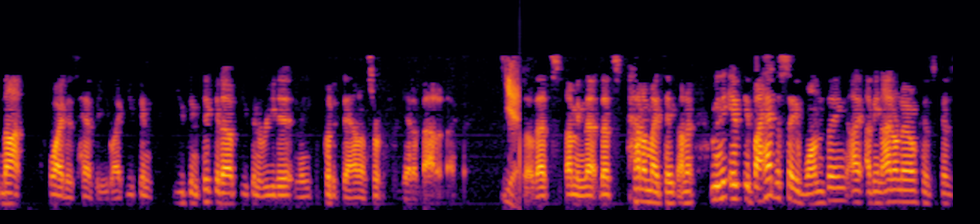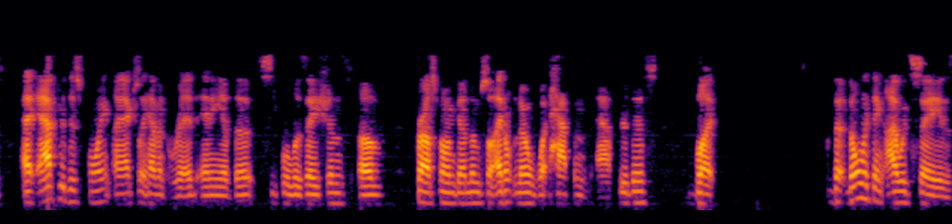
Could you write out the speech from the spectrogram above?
not quite as heavy. Like, you can, you can pick it up, you can read it, and then you can put it down and sort of forget about it, I think. yeah. So that's, I mean, that that's kind of my take on it. I mean, if if I had to say one thing, I I mean, I don't know, because because after this point, I actually haven't read any of the sequelizations of Crossbone Gundam, so I don't know what happens after this. But the the only thing I would say is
